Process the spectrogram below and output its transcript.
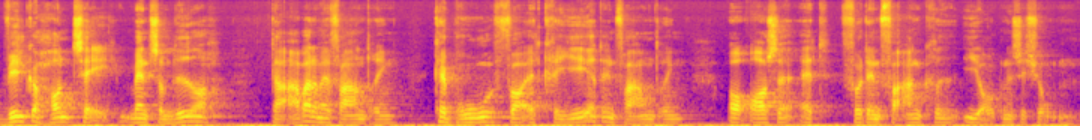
hvilke håndtag man som leder, der arbejder med forandring, kan bruge for at kreere den forandring, og også at få den forankret i organisationen.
